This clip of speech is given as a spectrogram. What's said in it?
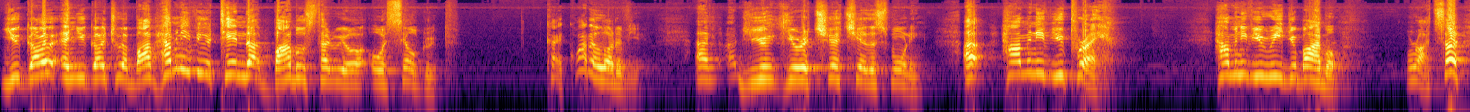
You go and you go to a Bible. How many of you attend a Bible study or, or a cell group? Okay, quite a lot of you. Um, you you're at church here this morning. Uh, how many of you pray? How many of you read your Bible? All right, so,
